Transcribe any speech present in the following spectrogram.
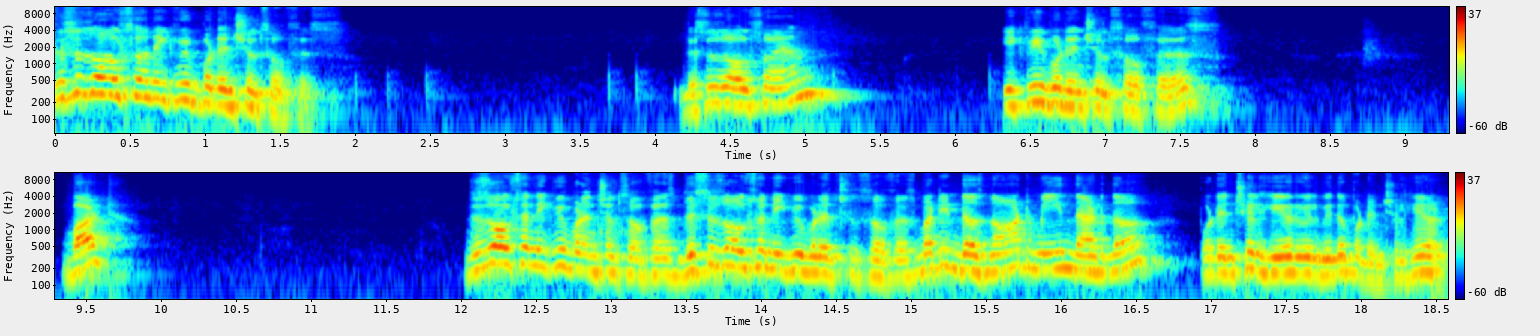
This is also an equipotential surface. This is also an equipotential surface. But this is also an equipotential surface. This is also an equipotential surface. But it does not mean that the potential here will be the potential here.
